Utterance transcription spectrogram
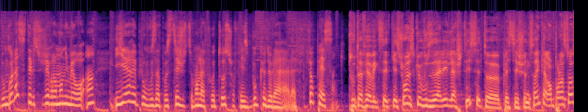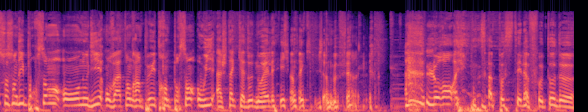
Donc voilà, c'était le sujet vraiment numéro un hier. Et puis on vous a posté justement la photo sur Facebook de la, la future PS5. Tout à fait avec cette question. Est-ce que vous allez l'acheter cette PlayStation 5 Alors pour l'instant 70% on nous dit on va attendre un peu et 30% oui hashtag cadeau de Noël. Il y en a qui vient de me faire. Laurent il nous a posté la photo de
